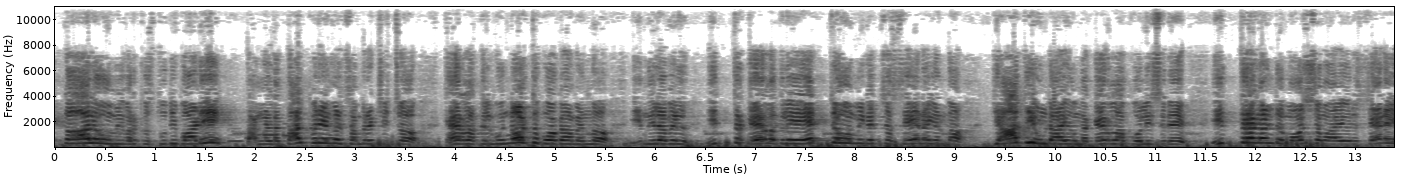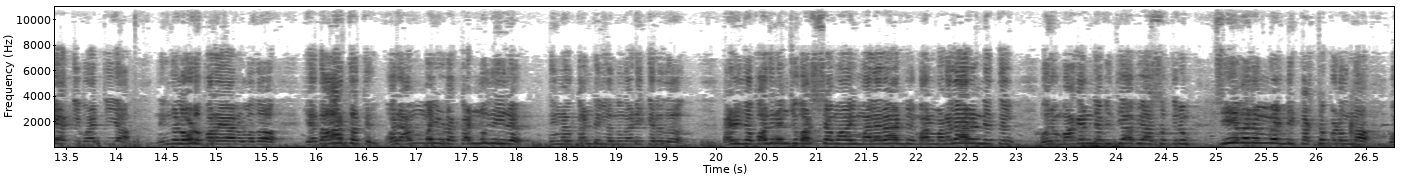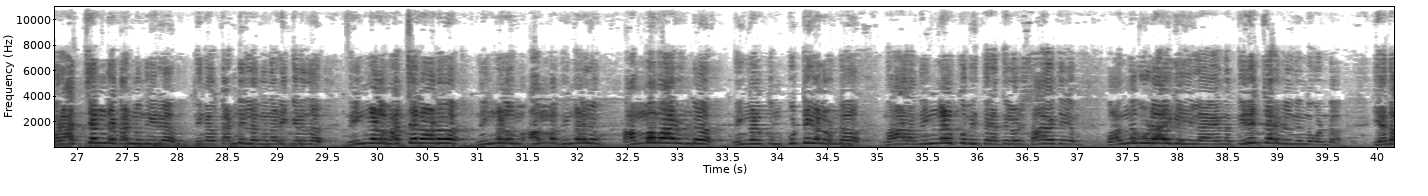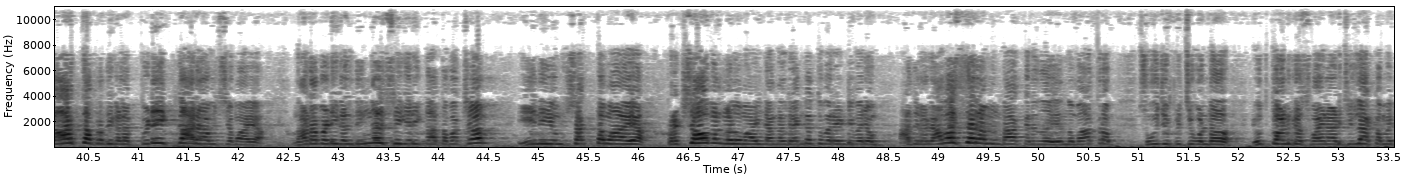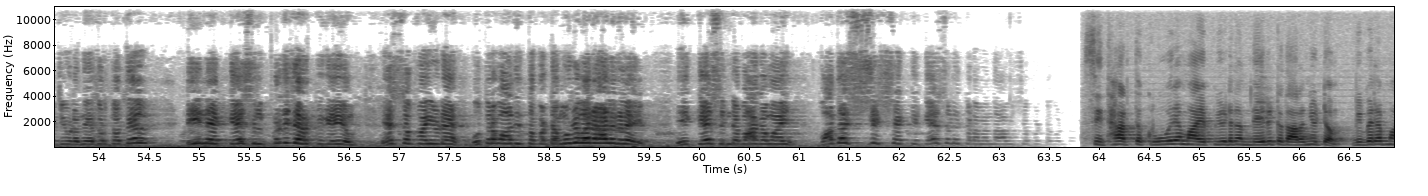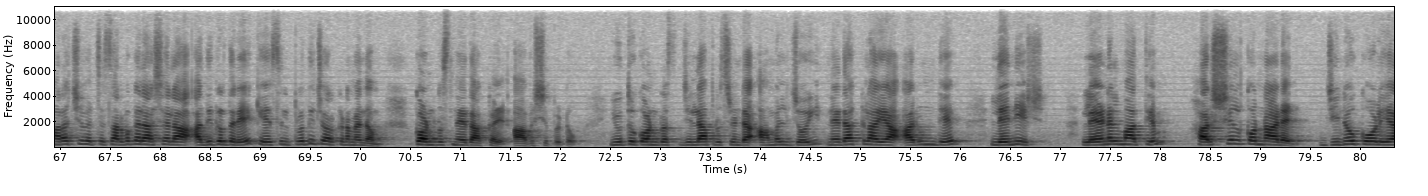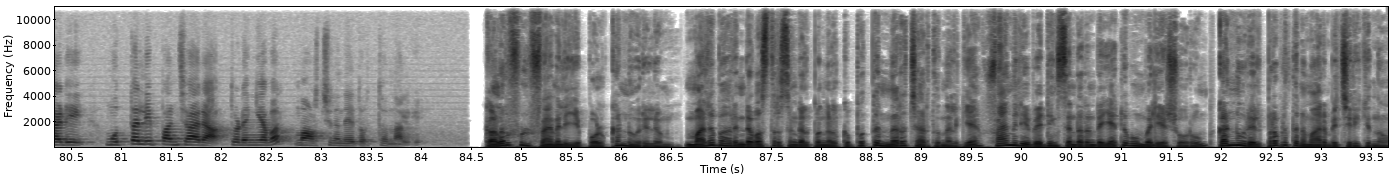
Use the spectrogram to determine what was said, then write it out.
എക്കാലവും ഇവർക്ക് സ്തുതി പാടി തങ്ങളുടെ താല്പര്യങ്ങൾ സംരക്ഷിച്ച് കേരളത്തിൽ മുന്നോട്ട് പോകാമെന്ന് ഈ നിലവിൽ ഇത്ര കേരളത്തിലെ ഏറ്റവും മികച്ച സേന എന്ന ജാതി ഉണ്ടായിരുന്ന കേരള പോലീസിനെ ഇത്ര കണ്ട് മോശമായ ഒരു സേനയാക്കി മാറ്റിയ നിങ്ങളോട് പറയാനുള്ളത് യഥാർത്ഥത്തിൽ ഒരമ്മയുടെ കണ്ണുനീര് നിങ്ങൾ കണ്ടില്ലെന്ന് നടിക്കരുത്. കഴിഞ്ഞ പതിനഞ്ച് വർഷമായി മണലാരണ്യത്തിൽ ഒരു മകന്റെ വിദ്യാഭ്യാസത്തിനും ജീവനും വേണ്ടി കഷ്ടപ്പെടുന്ന ഒരച്ഛന്റെ കണ്ണുനീര് നിങ്ങൾ കണ്ടില്ലെന്ന് നടിക്കരുത്. നിങ്ങളും അച്ഛനാണ് നിങ്ങളും അമ്മ നിങ്ങളിലും അമ്മമാരുണ്ട് നിങ്ങൾക്കും കുട്ടികളുണ്ട്. നാളെ നിങ്ങൾക്കും ഇത്തരത്തിൽ ഒരു സാഹചര്യം വന്നുകൂടായികയില്ല എന്ന തിരിച്ചറിവിൽ നിന്നുകൊണ്ട് യഥാർത്ഥ പ്രതികളെ പിടിക്കാനാവശ്യമായ നടപടികൾ നിങ്ങൾ സ്വീകരിക്കാത്ത പക്ഷം ഇനിയും ശക്തമായ പ്രക്ഷോഭങ്ങളുമായി ഞങ്ങൾ രംഗത്ത് വരേണ്ടി വരും. അതിനൊരു അവസരം ഉണ്ടാക്കരുത് എന്ന് മാത്രം സൂചിപ്പിച്ചുകൊണ്ട് യൂത്ത് കോൺഗ്രസ് വയനാട് ജില്ലാ കമ്മിറ്റിയുടെ നേതൃത്വത്തിൽ ഡീനെ കേസിൽ പ്രതി ചേർക്കുകയും എസ് എഫ് ഐയുടെ ഉത്തരവാദിത്തപ്പെട്ട മുഴുവൻ ആളുകളെയും ഈ കേസിന്റെ ഭാഗമായി വധശിക്ഷയ്ക്ക് കേസെടുക്കണമെന്ന് ആവശ്യപ്പെട്ടു സിദ്ധാർത്ഥ ക്രൂരമായ പീഡനം നേരിട്ടത് അറിഞ്ഞിട്ടും വിവരം മറച്ചുവെച്ച സർവകലാശാല അധികൃതരെ കേസിൽ പ്രതി ചേർക്കണമെന്നും കോൺഗ്രസ് നേതാക്കൾ ആവശ്യപ്പെട്ടു. യൂത്ത് കോൺഗ്രസ് ജില്ലാ പ്രസിഡന്റ് അമൽ ജോയ് നേതാക്കളായ അരുൺ ദേവ് ലെനീഷ് ലേണൽ മാത്യം ഹർഷൽ കൊന്നാടൻ ജിനോ കോളിയാടി മുത്തലി പഞ്ചാര തുടങ്ങിയവർ മാർച്ചിന് നേതൃത്വം നൽകി. കളർഫുൾ ഫാമിലി ഇപ്പോൾ കണ്ണൂരിലും. മലബാറിന്റെ വസ്ത്രസങ്കല്പങ്ങൾക്ക് പുത്തൻ നിറച്ചാർത്ത് നൽകിയ ഫാമിലി വെഡിംഗ് സെന്ററിന്റെ ഏറ്റവും വലിയ ഷോറൂം കണ്ണൂരിൽ പ്രവർത്തനം ആരംഭിച്ചിരിക്കുന്നു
